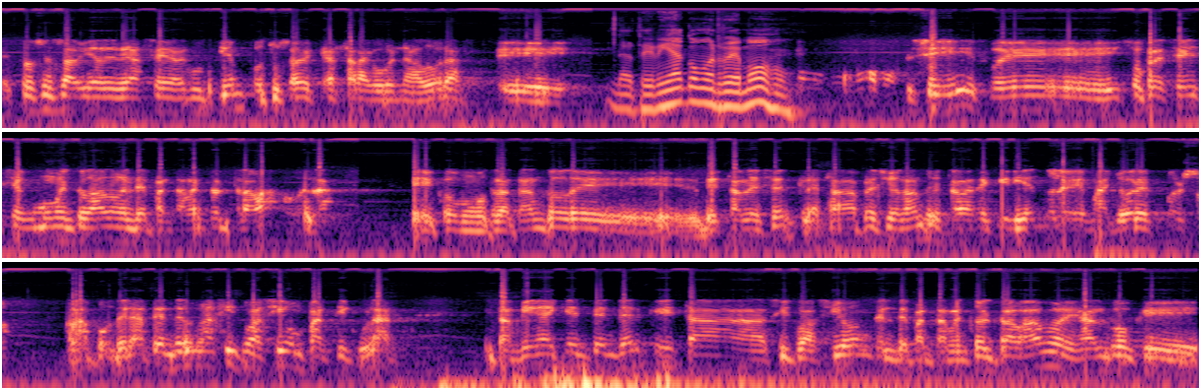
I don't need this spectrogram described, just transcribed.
Esto se sabía desde hace algún tiempo. Tú sabes que hasta la gobernadora eh, La tenía como en remojo. sí fue hizo presencia en un momento dado en el Departamento del Trabajo. Eh, como tratando de, establecer que la estaba presionando y estaba requiriéndole mayor esfuerzo para poder atender una situación particular. También hay que entender que esta situación del Departamento del Trabajo es algo que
